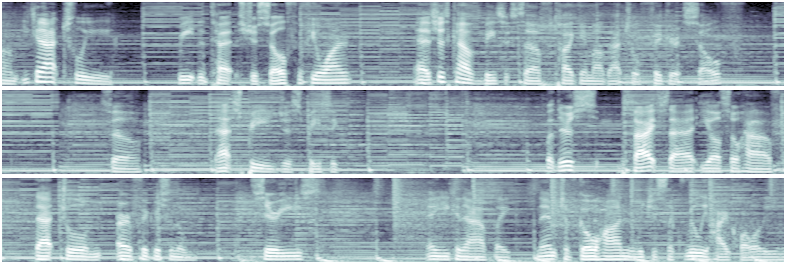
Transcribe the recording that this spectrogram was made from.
um, you can actually read the text yourself if you want. And it's just kind of basic stuff talking about the actual figure itself. So, that's pretty just basic but there's besides that, you also have that actual Earth figures in the series, and you can have like an image of Gohan, which is like really high quality,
